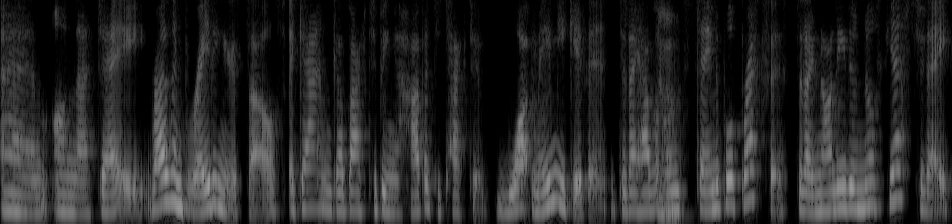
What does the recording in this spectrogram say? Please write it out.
um, on that day, rather than berating yourself, again, go back to being a habit detective. What made me give in? Did I have an yeah. unsustainable breakfast? Did I not eat enough yesterday?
